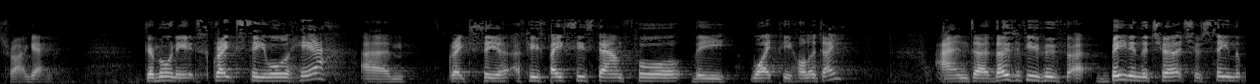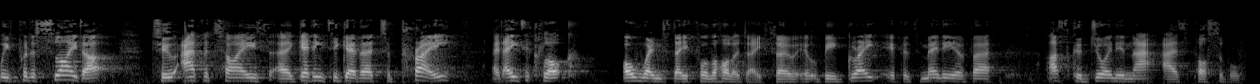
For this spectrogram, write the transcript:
try again. Good morning. It's great to see you all here. Um, great to see a, few faces down for the YP holiday. And uh, those of you who've uh, been in the church have seen that we've put a slide up to advertise uh, getting together to pray at 8 o'clock on Wednesday for the holiday. So it would be great if as many of uh, us could join in that as possible.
